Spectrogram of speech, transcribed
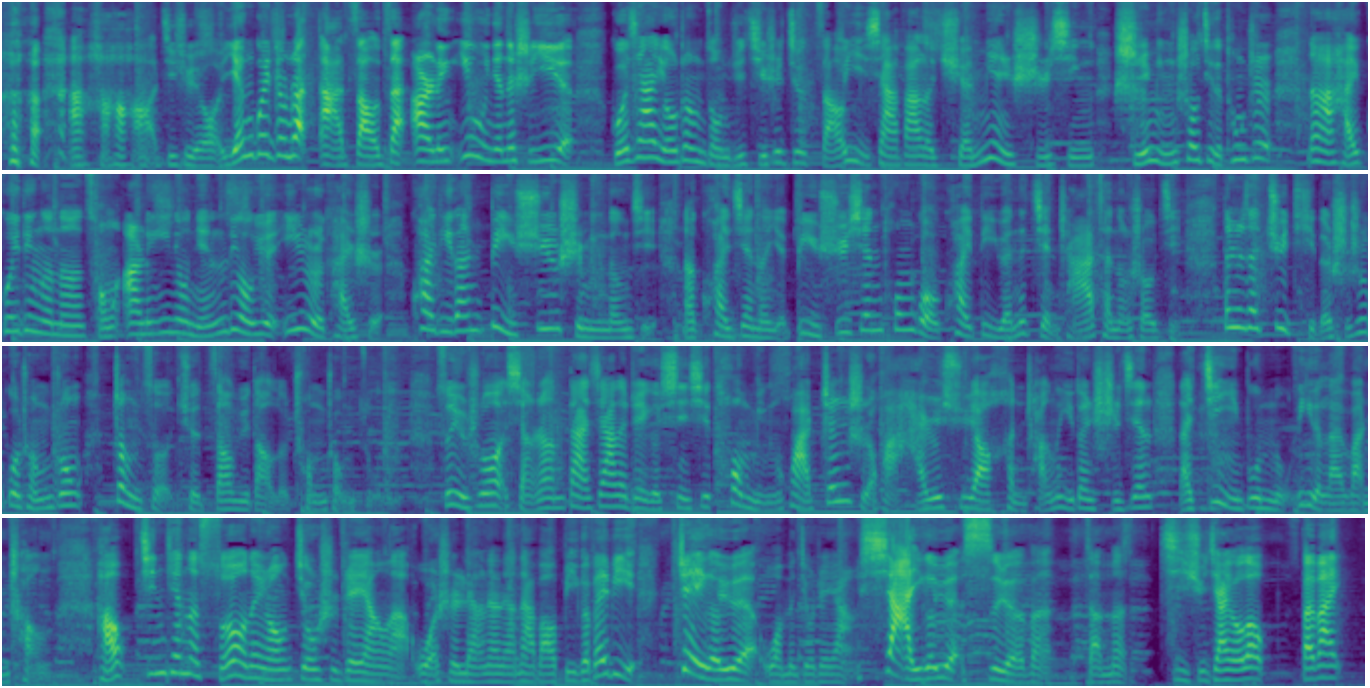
啊，好好好，继续哦言归正传啊。早在二零一五年的十一月，国家邮政总局其实就早已下发了全面实行实名收寄的通知，那还规定了呢，从二零一六年六月一日开始，快递单必须实名登记，那快件呢也必须先通过快递员的检查才能收寄。但是在具体的实施过程中，政策却遭遇到了重重阻力。所以说，想让大家的这个信息透明化、真实化，还是需要很长的一段时间来进一步努力的来完成。好，今天的所有内容就是这样了。我是凉凉凉大宝，Big Baby。这个月我们就这样，下一个月四月份咱们继续加油喽，拜拜。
